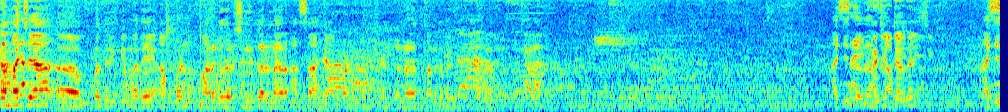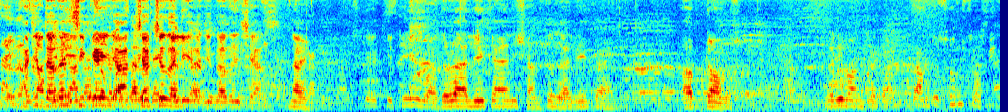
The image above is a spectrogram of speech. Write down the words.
कार्यक्रमाच्या पत्रिकेमध्ये आपण मार्गदर्शन करणार असं आहे. आपण भाषण करणार मार्गदर्शन करणार अजितदादा- अजितदादांशी काही आज चर्चा झाली अजितदादांशी आज? नाही. किती वादळं आली काय आणि शांत झाली काय? अपडाऊन्स गरिबांचं काम तर आमचं सुरूच असतं.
